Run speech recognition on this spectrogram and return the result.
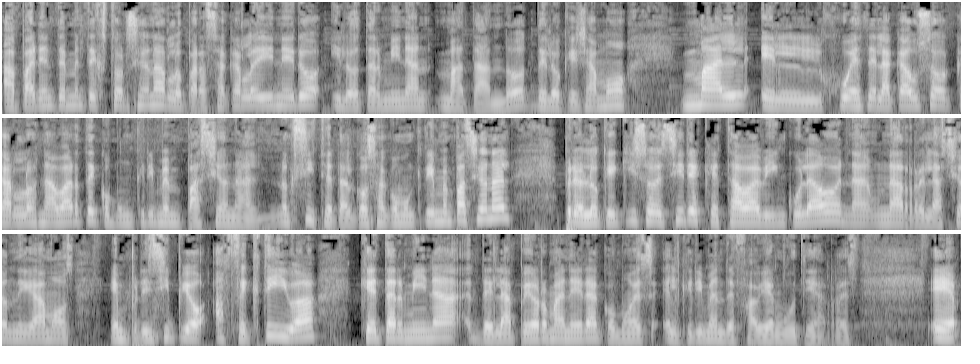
aparentemente extorsionarlo para sacarle dinero y lo terminan matando, de lo que llamó mal el juez de la causa, Carlos Navarte, como un crimen pasional. No existe tal cosa como un crimen pasional, pero lo que quiso decir es que estaba vinculado en una relación, digamos, en principio afectiva, que termina de la peor manera como es el crimen de Fabián Gutiérrez. Eh,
